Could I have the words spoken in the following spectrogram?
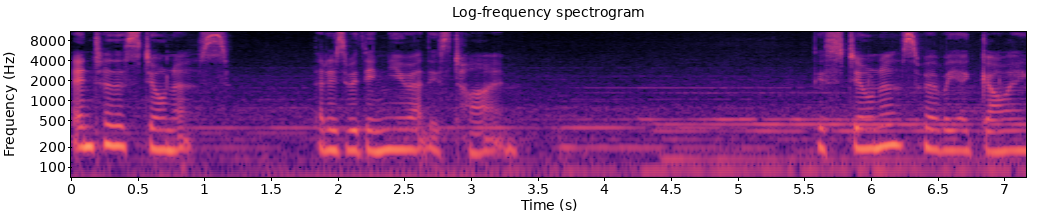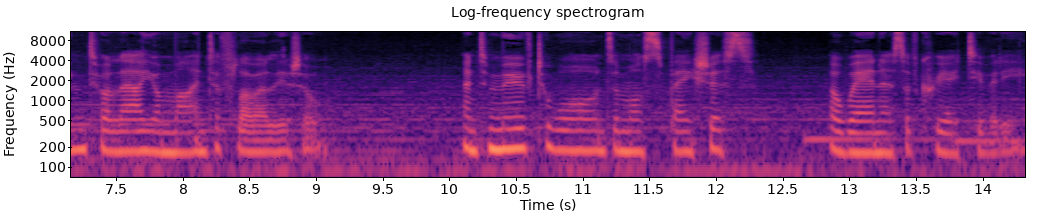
Enter the stillness that is within you at this time. This stillness where we are going to allow your mind to flow a little and to move towards a more spacious awareness of creativity.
